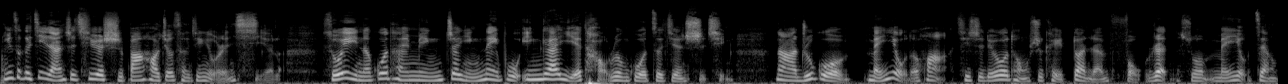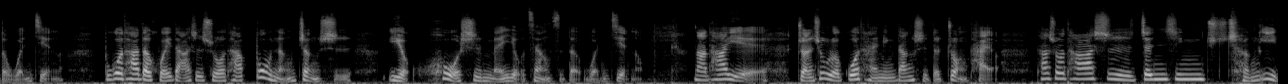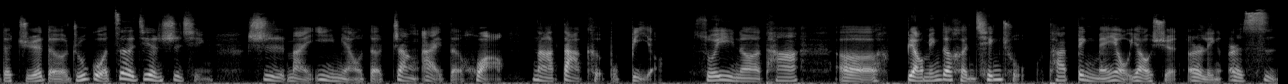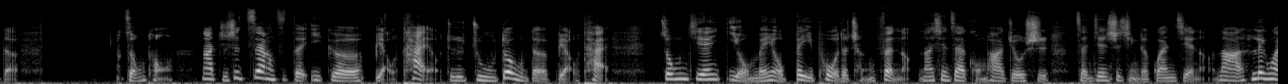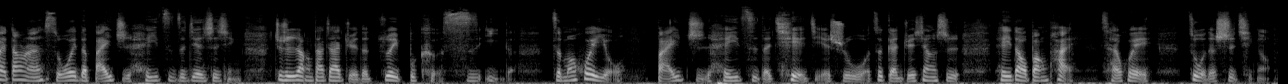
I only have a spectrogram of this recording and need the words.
因为这个既然是七月十八号就曾经有人写了，所以呢，郭台铭阵营内部应该也讨论过这件事情。那如果没有的话，其实刘宥彤是可以断然否认说没有这样的文件了。不过他的回答是说他不能证实有或是没有这样子的文件哦。那他也转述了郭台铭当时的状态哦。他说他是真心诚意的觉得，如果这件事情是买疫苗的障碍的话，那大可不必哦。所以呢，他呃表明得很清楚，他并没有要选二零二四的总统。那只是这样子的一个表态哦，就是主动的表态，中间有没有被迫的成分呢？那现在恐怕就是整件事情的关键了。那另外，当然所谓的白纸黑字这件事情，就是让大家觉得最不可思议的，怎么会有白纸黑字的切结书？这感觉像是黑道帮派才会做的事情哦。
